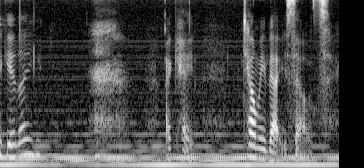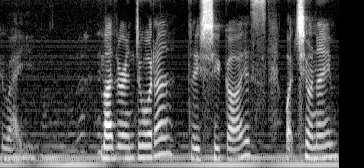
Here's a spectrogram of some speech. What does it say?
Together? Okay, tell me about yourselves. Who are you? Mother and daughter. Bless you guys. What's your name?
